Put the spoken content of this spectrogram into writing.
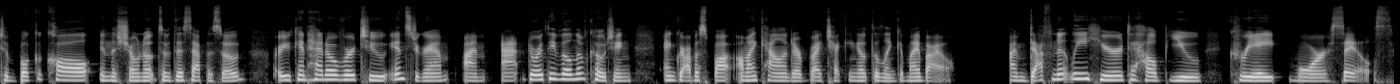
to book a call in the show notes of this episode, or you can head over to Instagram. I'm at Dorothy Villeneuve Coaching and grab a spot on my calendar by checking out the link in my bio. I'm definitely here to help you create more sales.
